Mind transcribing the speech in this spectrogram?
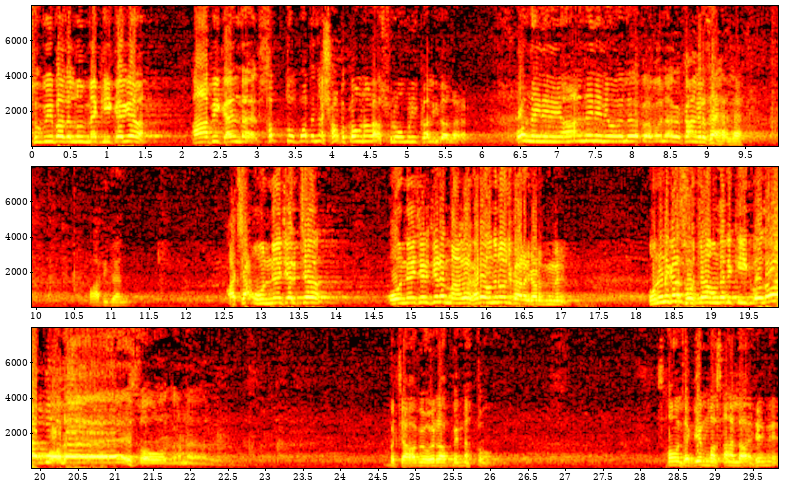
ਸੁਖਬੀਰ ਬਾਦਲ ਨੂੰ ਮੈਂ ਕੀ ਕਹਿ ਗਿਆ? ਆਪ ਹੀ ਕਹਿੰਦਾ ਸਭ ਤੋਂ ਵੱਧ ਨਸ਼ਾ ਪਕਾਉਣ ਵਾਲਾ ਸ਼੍ਰੋਮਣੀ ਅਕਾਲੀ ਦਲ ਹੈ। ਉਹ ਨਹੀਂ ਨਹੀਂ ਨਹੀਂ ਆ, ਨਹੀਂ ਨਹੀਂ ਨਹੀਂ, ਕਾਂਗਰਸ ਹੈ ਲੈ। ਆਪ ਹੀ ਕਹਿੰਦਾ ਅੱਛਾ ਉਹਨੇ ਚਿਰ ਚ ਉਹਨੇ ਚਿਰ ਜਿਹੜੇ ਮਾਂਗਰ ਖੜੇ ਹੁੰਦੇ ਨੇ ਉਹ ਜਕਾਰਾ ਛੱਡ ਦਿੰਦੇ ਨੇ। ਉਹਨਾਂ ਨੇ ਕਿਹੜਾ ਸੋਚਣਾ ਹੁੰਦਾ ਵੀ ਕੀ ਬੋਲਦਾ? ਬੋਲੇ ਸੋਦਣ ਬਚਾਵੇ ਹੋਏ ਰੱਬ ਇਹਨਾਂ ਤੋਂ। ਸੌਂ ਲੱਗੇ ਮਸਾਂ ਲਾਏ ਨੇ।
